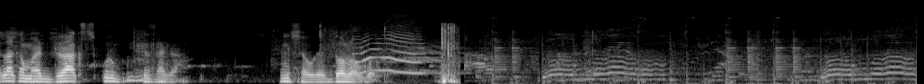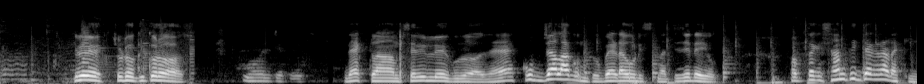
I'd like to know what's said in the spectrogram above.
এলাকা আমার ড্রাগস গ্রুপ থাকা। নিশাউরের দল রে ছোট কি করস? দেখলাম সেরিল লয়ে ঘুরস হ্যাঁ? খুব জ্বালা কিন্তু বেড়া উড়িস না তুই যেটাই হোক। সব থেকে শান্তির জায়গাটা কি?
